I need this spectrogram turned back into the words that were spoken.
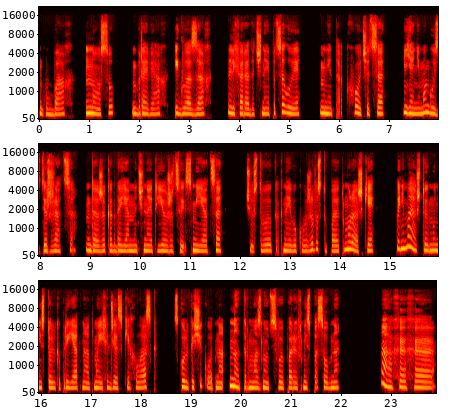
губах, носу, бровях и глазах лихорадочные поцелуи. Мне так хочется. Я не могу сдержаться, даже когда Ян начинает ёжиться и смеяться. Чувствую, как на его коже выступают мурашки. Понимаю, что ему не столько приятно от моих детских ласк, сколько щекотно, но тормознуть свой порыв не способна. «Ахаха!»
